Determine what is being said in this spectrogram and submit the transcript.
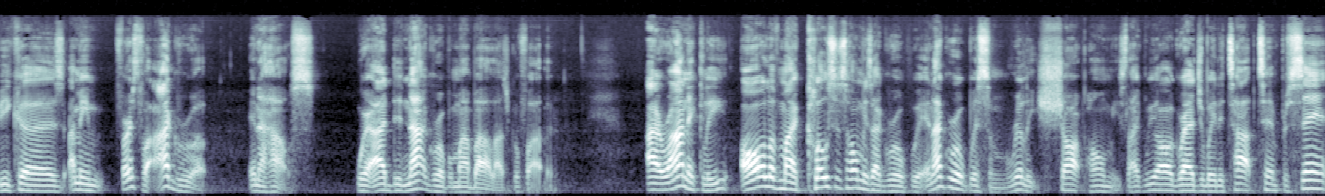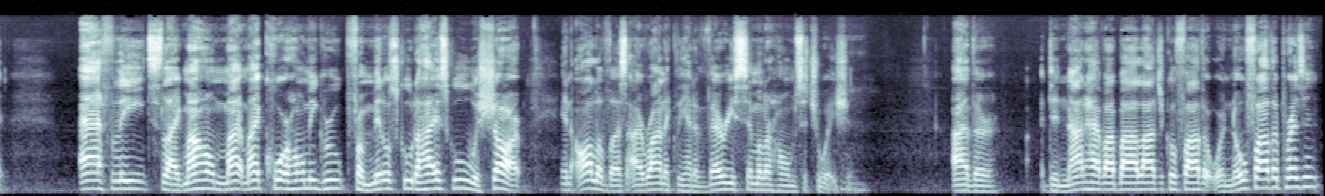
because I mean, first of all, I grew up in a house where I did not grow up with my biological father. Ironically, all of my closest homies I grew up with, and I grew up with some really sharp homies. Like we all graduated top ten percent athletes. Like my home, my, my core homie group from middle school to high school was sharp, and all of us, ironically, had a very similar home situation. Either did not have our biological father or no father present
